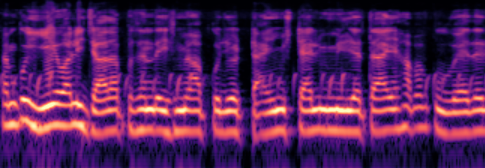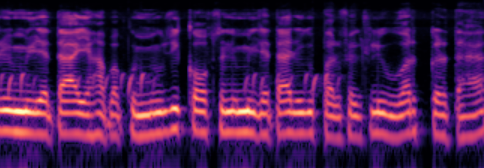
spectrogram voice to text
तो हमको ये वाली ज़्यादा पसंद है। इसमें आपको जो टाइम स्टाइल भी मिल जाता है यहाँ पर आपको वेदर भी मिल जाता है यहाँ पर आपको म्यूज़िक का ऑप्शन भी मिल जाता है जो कि परफेक्टली वर्क करता है।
